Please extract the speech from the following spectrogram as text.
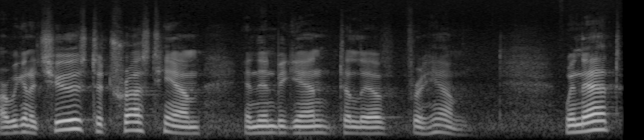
Are we going to choose to trust Him and then begin to live for Him? When that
